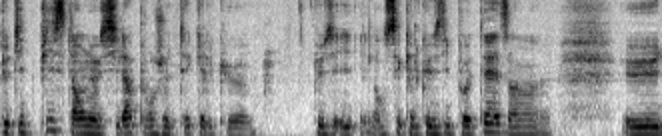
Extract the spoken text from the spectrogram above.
Petite piste, hein, on est aussi là pour jeter quelques, lancer quelques hypothèses. Hein. Euh,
